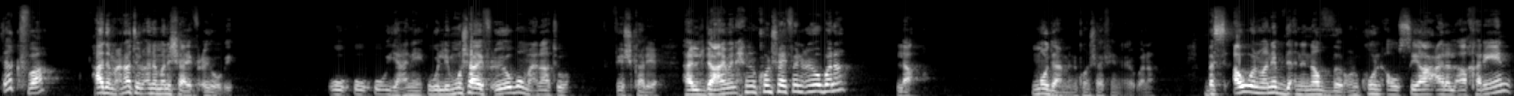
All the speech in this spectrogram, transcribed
تكفى. هذا معناته إنه أنا ماني شايف عيوبي. ويعني واللي مو شايف عيوبه معناته في إشكالية. هل دائما إحنا نكون شايفين عيوبنا؟ لا. مو دائما نكون شايفين عيوبنا. بس أول ما نبدأ ننظر ونكون أوصياء على الآخرين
